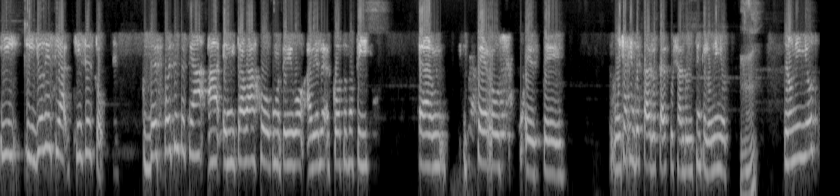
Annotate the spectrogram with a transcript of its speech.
Y, y yo decía, ¿qué es esto? Después empecé a, a- en mi trabajo, como te digo, a ver cosas así, em, perros, este, mucha gente está, lo está escuchando, dicen que los niños, los niños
